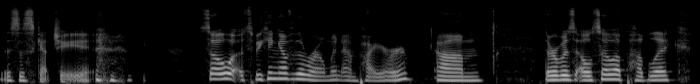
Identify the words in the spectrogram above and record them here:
this is sketchy. so speaking of the Roman Empire, um, there was also a public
